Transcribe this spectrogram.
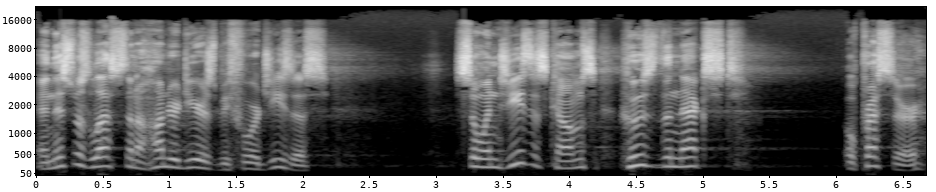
And this was less than 100 years before Jesus. So when Jesus comes, who's the next oppressor?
